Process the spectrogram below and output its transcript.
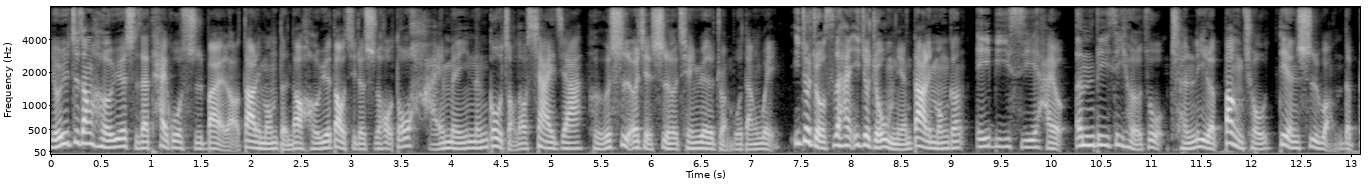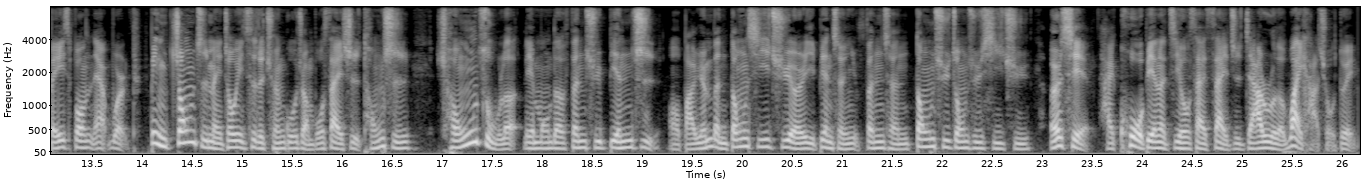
由于这张合约实在太过失败了，大联盟等到合约到期的时候，都还没能够找到下一家合适而且适合签约的转播单位。一九九四和一九九五年，大联盟跟 ABC 还有 NBC 合作，成立了棒球电视网的 Baseball Network，并终止每周一次的全国转播赛事。同时重组了联盟的分区编制，哦，把原本东西区而已变成分成东区、中区、西区，而且还扩编了季后赛赛制，加入了外卡球队。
